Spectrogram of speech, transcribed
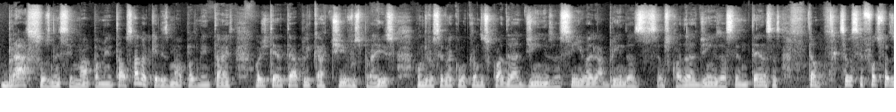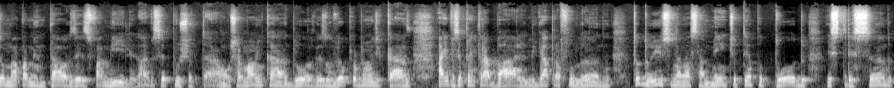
braços nesse mapa mental. Sabe aqueles mapas mentais? Hoje tem até aplicativos para isso, onde você vai colocando os quadradinhos assim, vai abrindo as, os quadradinhos, as sentenças. Então, se você fosse fazer um mapa mental, às vezes família, lá você puxa, tá, chamar um encanador, resolver o problema de casa, aí você põe trabalho, ligar para fulano, tudo isso na nossa mente o tempo todo, estressando.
